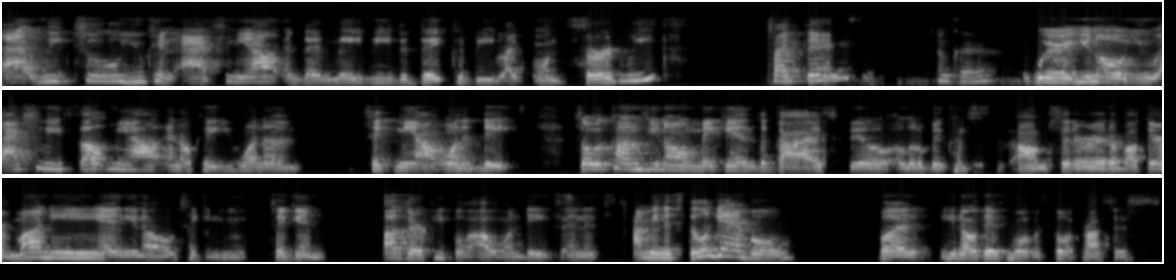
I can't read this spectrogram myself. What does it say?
at week two you can ask me out, and then maybe the date could be like on third week type thing Okay. where you know you actually felt me out and okay you want to take me out on a date so it comes you know making the guys feel a little bit cons- um, considerate about their money and you know taking taking other people out on dates and it's i mean it's still a gamble but you know there's more of a thought process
